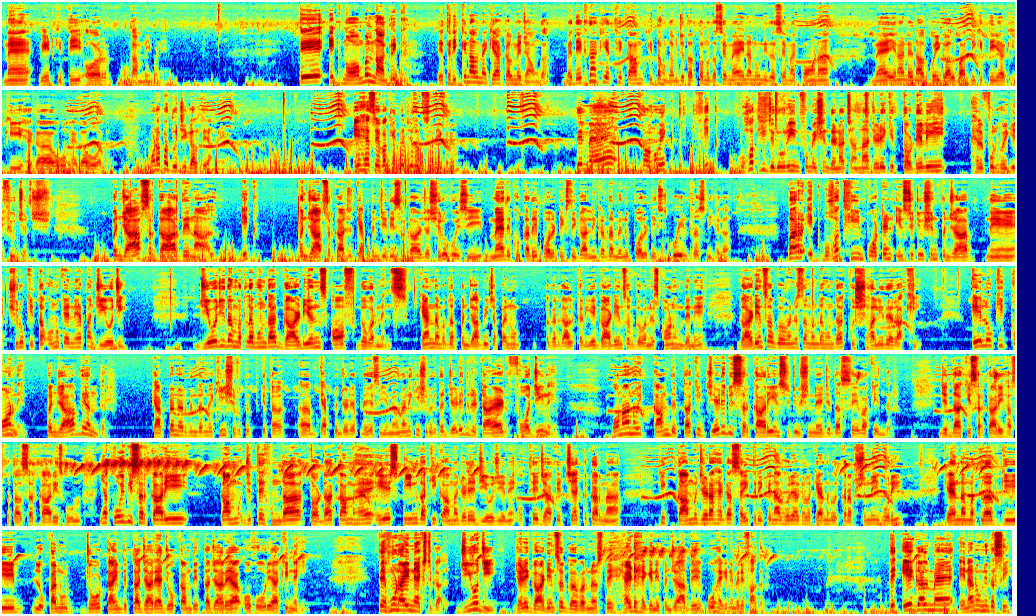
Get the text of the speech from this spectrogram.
ਮੈਂ ਵੇਟ ਕੀਤੀ ਔਰ ਕੰਮ ਨਹੀਂ ਬਣਿਆ। ਤੇ ਇੱਕ ਨਾਰਮਲ ਨਾਗਰਿਕ ਦੇ ਤਰੀਕੇ ਨਾਲ ਮੈਂ ਕਿਹਾ ਕੱਲ ਮੈਂ ਜਾਊਂਗਾ। ਮੈਂ ਦੇਖਦਾ ਕਿ ਇੱਥੇ ਕੰਮ ਕਿੱਦਾਂ ਹੁੰਦਾ। ਮੈਂ ਜਦੋਂ ਤੁਹਾਨੂੰ ਦੱਸਿਆ, ਮੈਂ ਇਹਨਾਂ ਨੂੰ ਨਹੀਂ ਦੱਸਿਆ ਮੈਂ ਕੌਣ ਆ। ਮੈਂ ਇਹਨਾਂ ਦੇ ਨਾਲ ਕੋਈ ਗੱਲਬਾਤ ਨਹੀਂ ਕੀਤੀ ਜਾਂ ਕਿ ਕੀ ਹੈਗਾ, ਉਹ ਹੈਗਾ ਉਹ ਹੈਗਾ। ਹੁਣ ਆਪਾਂ ਦੂਜੀ ਗੱਲ ਤੇ ਆਉਂਦੇ ਆ ਇਹ ਹੈ ਸੇਵਾ ਕੇਂਦਰ ਜਿਹੜਾ ਤੁਸੀਂ ਦੇਖ ਰਹੇ ਹੋ। ਤੇ ਮੈਂ ਤੁਹਾਨੂੰ ਇੱਕ ਇੱਕ ਬਹੁਤ ਹੀ ਜ਼ਰੂਰੀ ਇਨਫੋਰਮੇਸ਼ਨ ਦੇਣਾ ਚਾਹੁੰਦਾ, ਜਿਹੜੇ ਕਿ ਤੁਹਾਡੇ ਲਈ ਹੈਲਪਫੁਲ ਹੋਏਗੀ ਫਿਊਚਰ 'ਚ। ਪੰਜਾਬ ਸਰਕਾਰ ਦੇ ਨਾਲ ਇੱਕ ਪੰਜਾਬ ਸਰਕਾਰ ਜਦ ਕੈਪਟਨ ਜੀ ਦੀ ਸਰਕਾਰ ਜਦ ਸ਼ੁਰੂ ਹੋਈ ਸੀ, ਮੈਂ ਦੇਖੋ ਕਦੇ ਪੋਲਿਟਿਕਸ ਦੀ ਗੱਲ ਨਹੀਂ ਕਰਦਾ, ਮੈਨੂੰ ਪੋਲਿਟਿਕਸ 'ਚ ਕੋਈ ਇੰਟਰਸਟ ਨਹੀਂ ਹੈਗਾ। ਪਰ ਇੱਕ ਬਹੁਤ ਹੀ ਇੰਪੋਰਟੈਂਟ ਇੰਸਟੀਟਿਊਸ਼ਨ ਪੰਜਾਬ ਨੇ ਸ਼ੁਰੂ ਕੀਤਾ, ਉਹਨੂੰ ਕਹਿੰਦੇ ਆਪਾਂ ਜੀਓਜੀ ਜੀਓਜੀ ਦਾ ਮਤਲਬ ਹੁੰਦਾ ਗਾਰਡੀਅਨਸ ਆਫ ਗਵਰਨੈਂਸ ਕਹਿਣ ਦਾ ਮਤਲਬ ਪੰਜਾਬੀ ਚ ਆਪਾਂ ਨੂੰ ਅਗਰ ਗੱਲ ਕਰੀਏ ਗਾਰਡੀਅਨਸ ਆਫ ਗਵਰਨੈਂਸ ਕੌਣ ਹੁੰਦੇ ਨੇ? ਗਾਰਡੀਅਨਸ ਆਫ ਗਵਰਨੈਂਸ ਦਾ ਮਤਲਬ ਹੁੰਦਾ ਖੁਸ਼ਹਾਲੀ ਦੇ ਰਾਖੀ। ਇਹ ਲੋਕੀ ਕੌਣ ਨੇ? ਪੰਜਾਬ ਦੇ ਅੰਦਰ ਕੈਪਟਨ ਅਰਵਿੰਦਰ ਨੇ ਕੀ ਸ਼ੁਰੂ ਕੀਤਾ? ਕੈਪਟਨ ਜਿਹੜੇ ਆਪਣੇ ਸੀਐਮ ਨੇ, ਉਹਨਾਂ ਨੇ ਕੀ ਸ਼ੁਰੂ ਕੀਤਾ? ਜਿਹੜੇ ਵੀ ਰਿਟਾਇਰਡ ਫੌਜੀ ਨੇ, ਉਹਨਾਂ ਨੂੰ ਇੱਕ ਕੰਮ ਦਿੱਤਾ ਕਿ ਜਿਹੜੇ ਵੀ ਸਰਕਾਰੀ ਇੰਸਟੀਟਿਊਸ਼ਨ ਨੇ, ਜਿੱਦਾਂ ਸੇਵਾ ਕੇਂਦਰ, ਜਿੱਦਾਂ ਕਿ ਸਰਕਾਰੀ ਹਸਪਤਾਲ, ਸਰਕਾਰੀ ਸਕੂਲ ਜਾਂ ਕੋਈ ਵੀ ਸਰਕਾਰੀ ਕੰਮ ਜਿੱਥੇ ਹੁੰਦਾ ਤੁਹਾਡਾ ਕੰਮ ਹੈ, ਇਸ ਟੀਮ ਦਾ ਕੀ ਕੰਮ ਹੈ ਜਿਹੜੇ ਜੀਓਜੀ ਨੇ, ਉੱਥੇ ਜਾ ਕੇ ਚੈੱਕ ਕਰਨਾ ਕਿ ਕੰਮ ਜਿਹੜਾ ਹੈਗਾ ਸਹੀ ਤਰੀਕੇ ਨਾਲ ਹੋ ਰਿਹਾ, ਮਤਲਬ ਕਹਿਣ ਦਾ ਮਤਲਬ ਕਰਪਸ਼ਨ ਨਹੀਂ ਹੋ ਰਹੀ। ਕਹਿਣ ਦਾ ਮਤਲਬ ਕਿ ਲੋਕਾਂ ਨੂੰ ਜੋ ਟਾਈਮ ਦਿੱਤਾ ਜਾ ਰਿਹਾ, ਜੋ ਕੰਮ ਦਿੱਤਾ ਜਾ ਰਿਹਾ, ਉਹ ਹੋ ਰਿਹਾ ਕਿ ਨਹੀਂ? ਤੇ ਹੁਣ ਆਈ ਨੈਕਸਟ ਗੱਲ। ਜੀਓ ਜੀ, ਜਿਹੜੇ ਗਾਰਡੀਅਨਸ ਆਫ ਗਵਰਨਰਸ ਦੇ ਹੈੱਡ ਹੈਗੇ ਨੇ ਪੰਜਾਬ ਦੇ, ਉਹ ਹੈਗੇ ਨੇ ਮੇਰੇ ਫਾਦਰ ਤੇ ਇਹ ਗੱਲ ਮੈਂ ਇਹਨਾਂ ਨੂੰ ਨਹੀਂ ਦੱਸੀ।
